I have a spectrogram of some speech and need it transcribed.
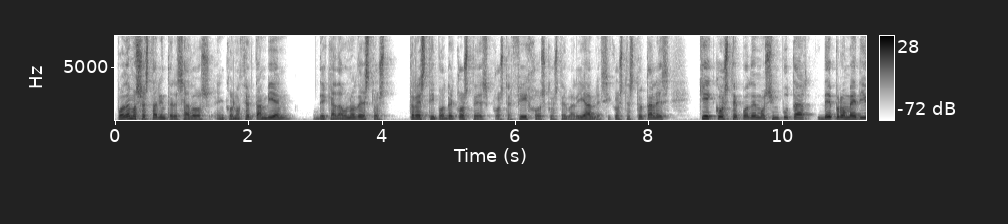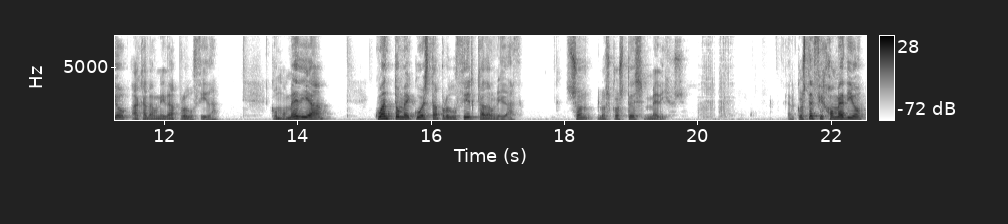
Podemos estar interesados en conocer también de cada uno de estos tres tipos de costes, costes fijos, costes variables y costes totales, qué coste podemos imputar de promedio a cada unidad producida. Como media, ¿cuánto me cuesta producir cada unidad? Son los costes medios. El coste fijo medio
